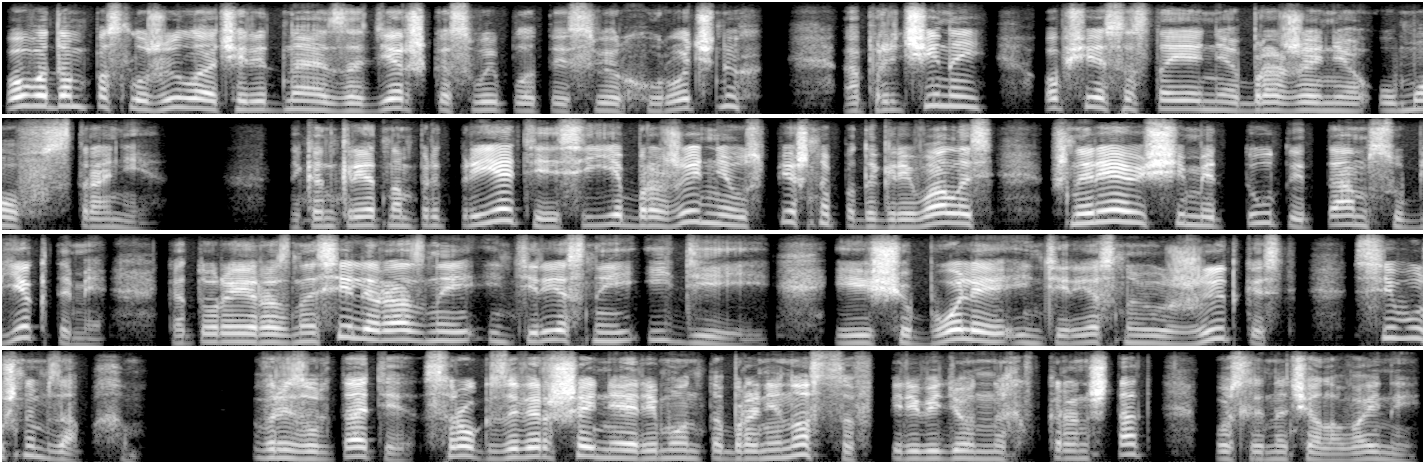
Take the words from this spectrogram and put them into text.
Поводом послужила очередная задержка с выплатой сверхурочных, а причиной – общее состояние брожения умов в стране. На конкретном предприятии сие брожение успешно подогревалось шныряющими тут и там субъектами, которые разносили разные интересные идеи и еще более интересную жидкость с сивушным запахом. В результате срок завершения ремонта броненосцев, переведенных в Кронштадт после начала войны,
